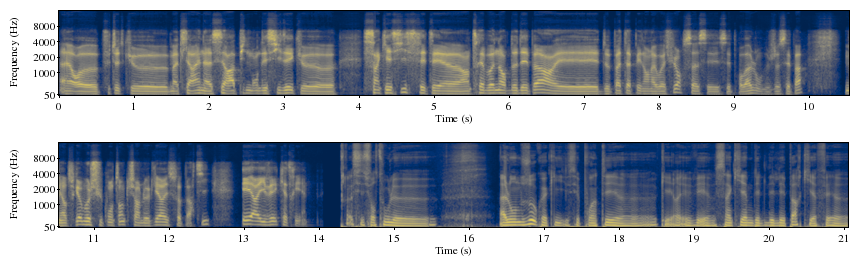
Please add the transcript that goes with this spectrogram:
Alors euh, peut-être que McLaren a assez rapidement décidé que 5 et 6 c'était euh, un très bon ordre de départ et de pas taper dans la voiture. Ça c'est probable, je sais pas. Mais en tout cas, moi je suis content que Charles Leclerc il soit parti et arrivé quatrième. C'est surtout le Alonso quoi qui s'est pointé, euh, qui est arrivé euh, cinquième dès, le départ, qui a fait, euh,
